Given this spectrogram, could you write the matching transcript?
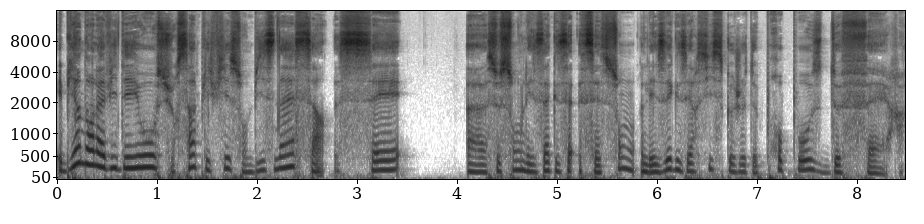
Et bien dans la vidéo sur simplifier son business, c'est euh, ce, sont les ce sont les exercices que je te propose de faire.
